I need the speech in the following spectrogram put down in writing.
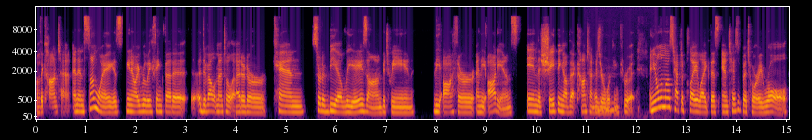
of the content. And in some ways, you know, I really think that a, a developmental editor can sort of be a liaison between the author and the audience in the shaping of that content as you're Mhm. working through it. And you almost have to play like this anticipatory role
